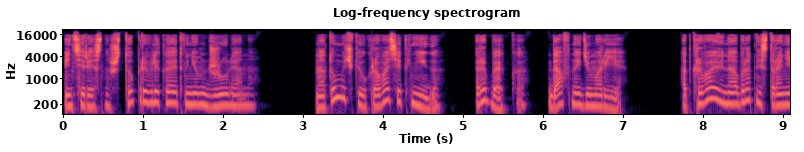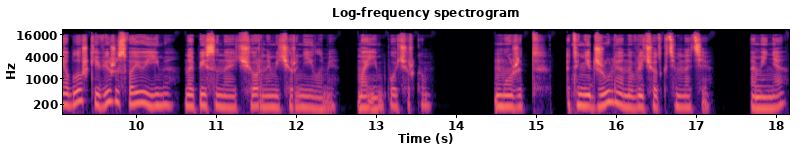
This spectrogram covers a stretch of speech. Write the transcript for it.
Интересно, что привлекает в нем Джулиана? На тумбочке у кровати книга. Ребекка, Дафна Дюмарье. Открываю и на обратной стороне обложки вижу свое имя, написанное черными чернилами, моим почерком. Может, это не Джулиана влечет к темноте, а меня?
